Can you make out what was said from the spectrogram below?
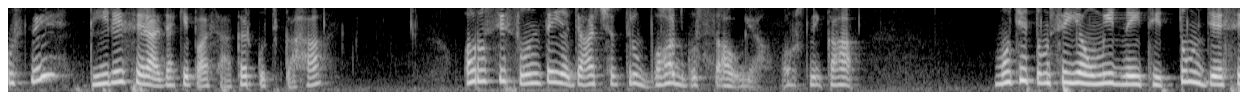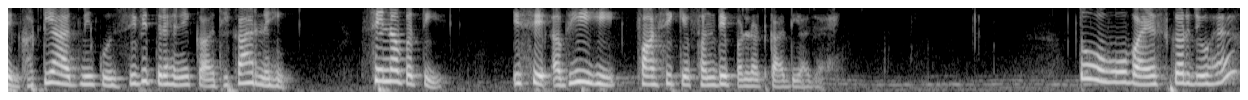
उसने धीरे से राजा के पास आकर कुछ कहा और उससे सुनते ही अजात शत्रु बहुत गुस्सा हो गया और उसने कहा, मुझे तुमसे यह उम्मीद नहीं थी, तुम जैसे घटिया आदमी को जीवित रहने का अधिकार नहीं। सेनापति, इसे अभी ही फांसी के फंदे पर लटका दिया जाए। तो वो वयस्कर जो है,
